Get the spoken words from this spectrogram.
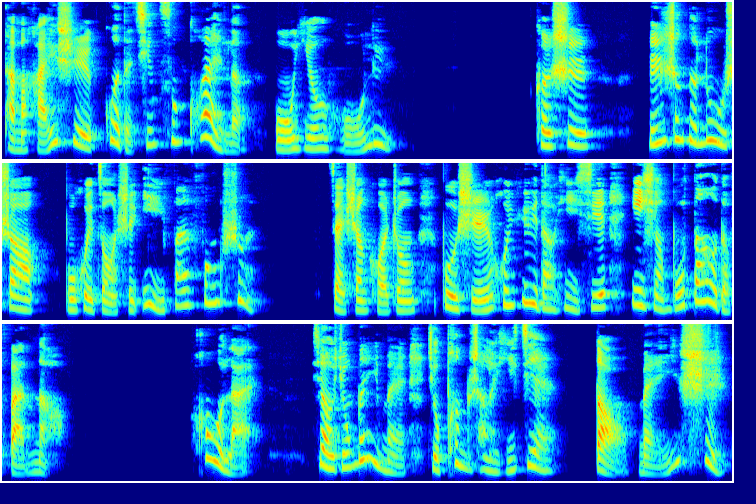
他们还是过得轻松快乐、无忧无虑。可是，人生的路上不会总是一帆风顺，在生活中不时会遇到一些意想不到的烦恼。后来，小熊妹妹就碰上了一件。倒霉事。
